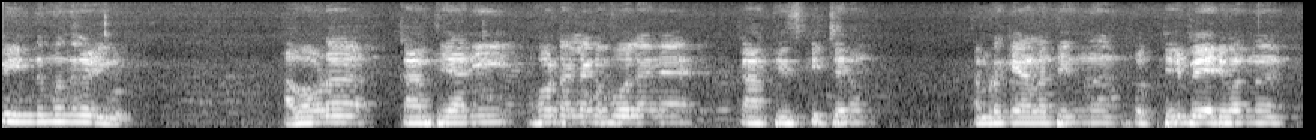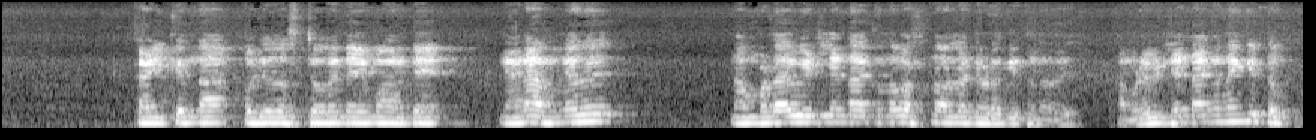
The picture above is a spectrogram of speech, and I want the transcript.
വീണ്ടും വന്ന് കഴിക്കും. അപ്പോൾ അവിടെ കാർത്തിയാനി ഹോട്ടലിലൊക്കെ പോലെ തന്നെ കാർത്തീസ് കിച്ചനും നമ്മുടെ കേരളത്തിൽ നിന്ന് ഒത്തിരി പേര് വന്ന് കഴിക്കുന്ന ഒരു റെസ്റ്റോറന്റായി മാറട്ടെ. ഞാൻ അറിഞ്ഞത് നമ്മുടെ വീട്ടിലുണ്ടാക്കുന്ന ഭക്ഷണമല്ല ഇവിടെ കിട്ടുന്നത്. നമ്മുടെ വീട്ടിലുണ്ടാക്കുന്നതും കിട്ടും.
